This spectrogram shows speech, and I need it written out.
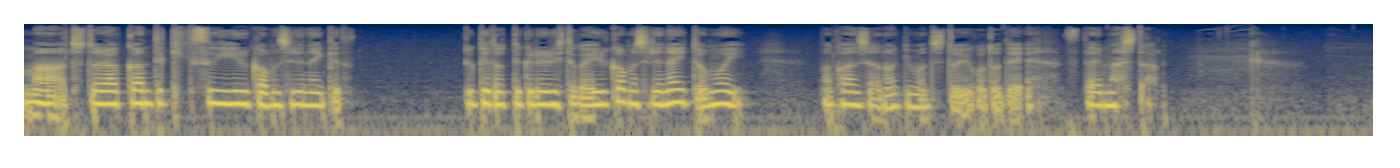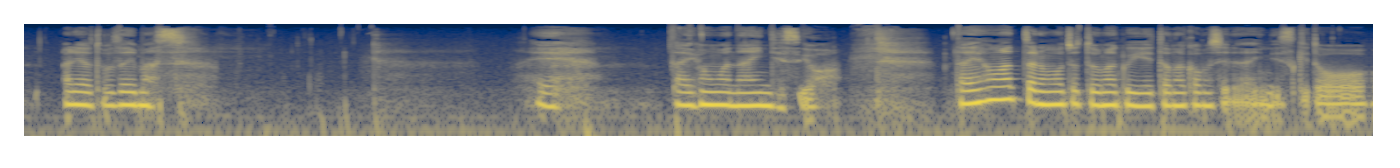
まあちょっと楽観的すぎるかもしれないけど受け取ってくれる人がいるかもしれないと思い、まあ、感謝の気持ちということで 伝えました。ありがとうございます。えー、台本はないんですよ。台本あったらもうちょっとうまく言えたのかもしれないんですけど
